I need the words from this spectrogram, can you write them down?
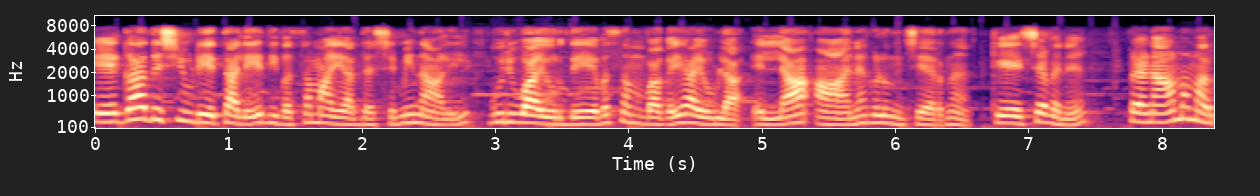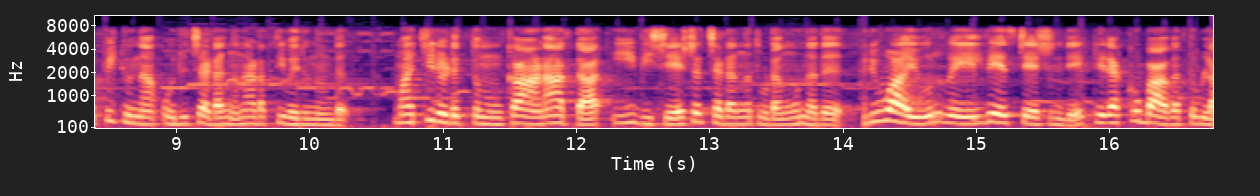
ഏകാദശിയുടെ തലേ ദിവസമായ ദശമി നാളിൽ ഗുരുവായൂർ ദേവസ്വം വകയായുള്ള എല്ലാ ആനകളും ചേർന്ന് കേശവന് പ്രണാമമർപ്പിക്കുന്ന ഒരു ചടങ്ങ് നടത്തിവരുന്നുണ്ട്. മറ്റൊരിടത്തും കാണാത്ത ഈ വിശേഷ ചടങ്ങ് തുടങ്ങുന്നത് ഗുരുവായൂർ റെയിൽവേ സ്റ്റേഷന്റെ കിഴക്കുഭാഗത്തുള്ള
